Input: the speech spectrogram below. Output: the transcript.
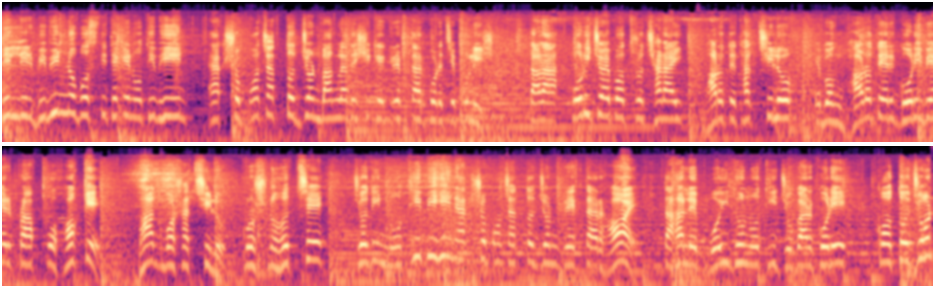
দিল্লির বিভিন্ন বস্তি থেকে নথিবিহীন একশো পঁচাত্তর জন বাংলাদেশিকে গ্রেফতার করেছে পুলিশ। তারা পরিচয়পত্র ছাড়াই ভারতে থাকছিল এবং ভারতের গরিবের প্রাপ্য হকে ভাগ বসাচ্ছিল। প্রশ্ন হচ্ছে, যদি নথিবিহীন একশো পঁচাত্তর জন গ্রেফতার হয়, তাহলে বৈধ নথি জোগাড় করে কতজন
